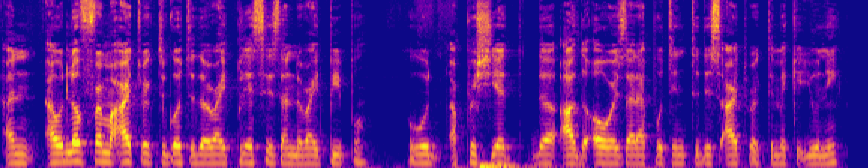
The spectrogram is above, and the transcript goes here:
And I would love for my artwork to go to the right places and the right people who would appreciate the all the hours that I put into this artwork to make it unique.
